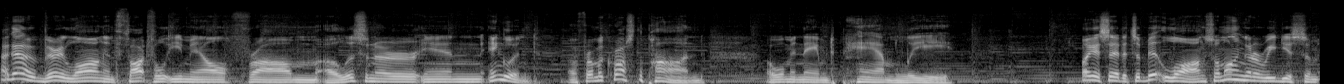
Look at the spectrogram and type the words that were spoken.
I got a very long and thoughtful email from a listener in England, uh, from across the pond, a woman named Pam Lee. Like I said, it's a bit long, so I'm only going to read you some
